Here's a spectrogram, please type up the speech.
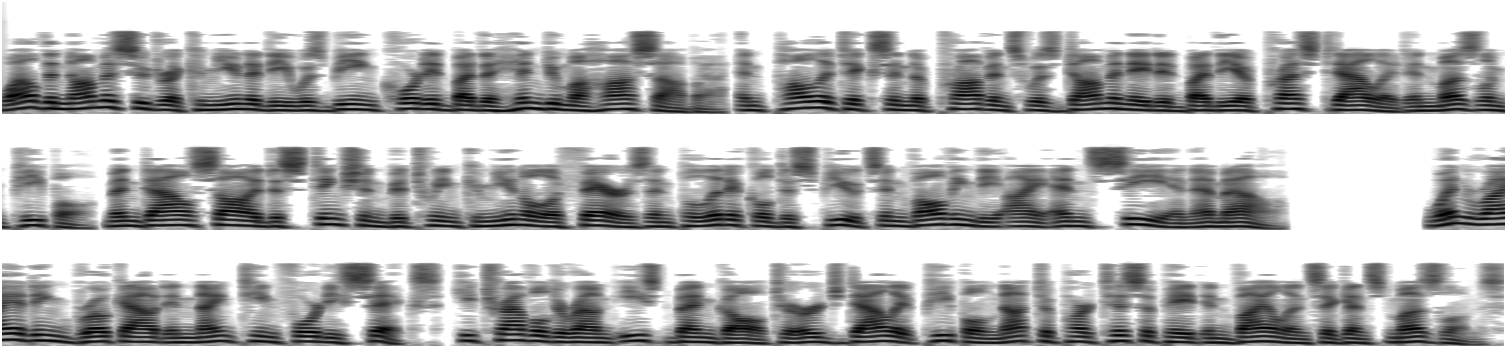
While the Namasudra community was being courted by the Hindu Mahasabha, and politics in the province was dominated by the oppressed Dalit and Muslim people, Mandal saw a distinction between communal affairs and political disputes involving the INC and ML. When rioting broke out in 1946, he travelled around East Bengal to urge Dalit people not to participate in violence against Muslims.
